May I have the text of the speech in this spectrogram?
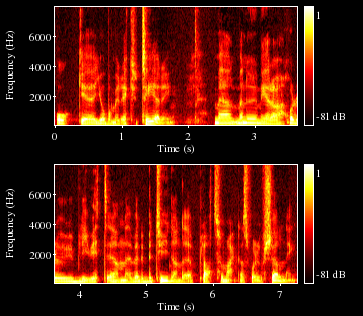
och eh, jobba med rekrytering. Men, men numera har det ju blivit en väldigt betydande plats för marknadsföring och försäljning.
